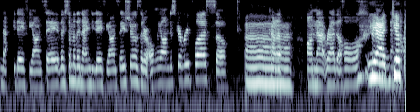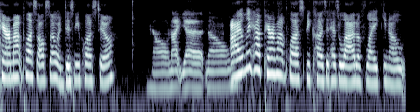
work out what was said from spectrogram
90 Day Fiance. There's some of the 90 Day Fiance shows that are only on Discovery Plus. So Uh, on that rabbit hole. yeah. Do you have. Paramount Plus also and Disney Plus too? No, not yet. No. I only have Paramount Plus because it has a lot of like you know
